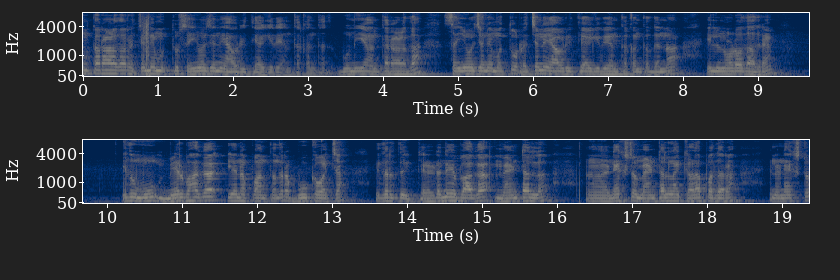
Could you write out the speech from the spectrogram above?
ಅಂತರಾಳದ ರಚನೆ ಮತ್ತು ಸಂಯೋಜನೆ ಯಾವ ರೀತಿಯಾಗಿದೆ ಅಂತಕ್ಕಂಥದ್ದು. ಭೂಮಿಯ ಅಂತರಾಳದ ಸಂಯೋಜನೆ ಮತ್ತು ರಚನೆ ಯಾವ ರೀತಿಯಾಗಿದೆ ಅಂತಕ್ಕಂಥದ್ದನ್ನು ಇಲ್ಲಿ ನೋಡೋದಾದರೆ ಇದು ಮೂ ಮೇಲ್ಭಾಗ ಏನಪ್ಪ ಅಂತಂದ್ರೆ ಭೂಕವಚ. ಇದರದ್ದು ಎರಡನೇ ಭಾಗ ಮ್ಯಾಂಟಲ್ ನೆಕ್ಸ್ಟ್ ಮ್ಯಾಂಟಲ್ನ ಕೆಳಪದರ ಇನ್ನು ನೆಕ್ಸ್ಟು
